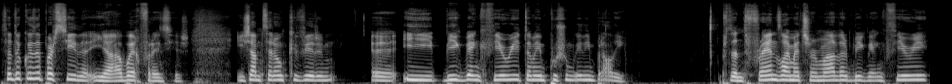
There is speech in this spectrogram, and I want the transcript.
tanta coisa parecida. E há boas referências. E já me disseram que ver. Uh, e Big Bang Theory também puxa um bocadinho para ali. Portanto, Friends, I Met Your Mother, Big Bang Theory,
